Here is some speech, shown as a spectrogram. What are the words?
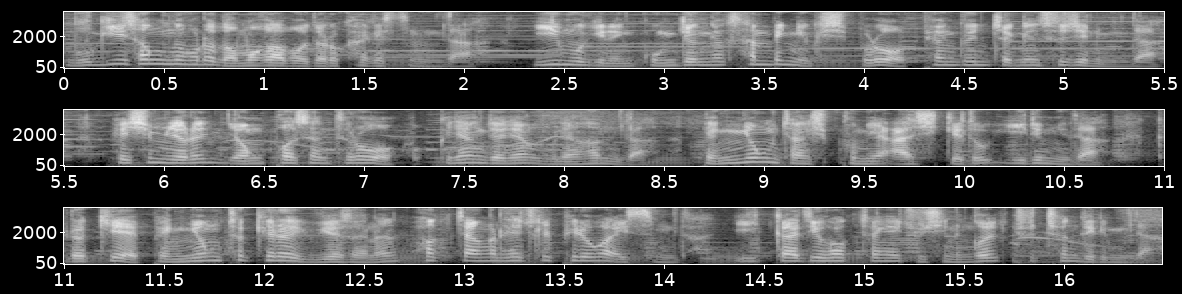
무기 성능으로 넘어가 보도록 하겠습니다. 이 무기는 공격력 360으로 평균적인 수준입니다. 회심률은 0%로 그냥저냥 무난합니다. 백룡 장식품이 아쉽게도 1입니다. 그렇기에 백룡 특혜를 위해서는 확장을 해줄 필요가 있습니다. 이까지 확장해 주시는 걸 추천드립니다.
